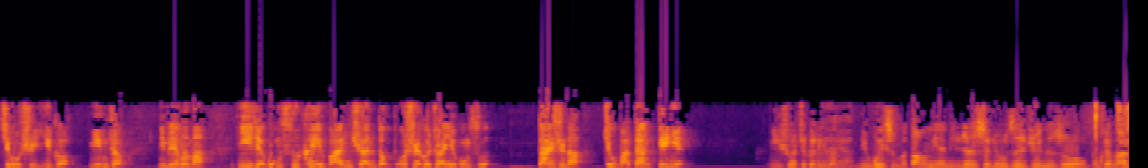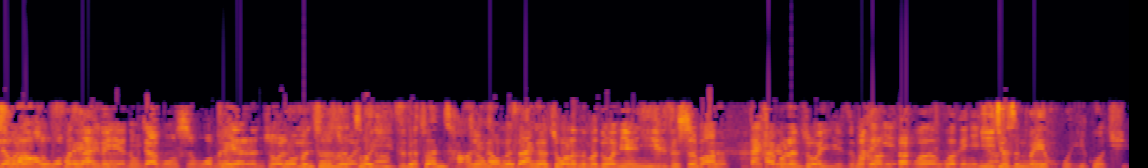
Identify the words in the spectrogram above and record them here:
就是一个明证。你明白吗？你这公司可以完全都不是个专业公司，但是呢，就把单给你。你说这个理论呀？你为什么当年你认识刘志军的时候不跟他聊聊？说我们三个也弄家公司，我们也能做。我们就是做椅子的专长。就我们三个做了那么多年椅子是吧？还不能做椅子吗？我跟你，我我跟你，你就是没回过去。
